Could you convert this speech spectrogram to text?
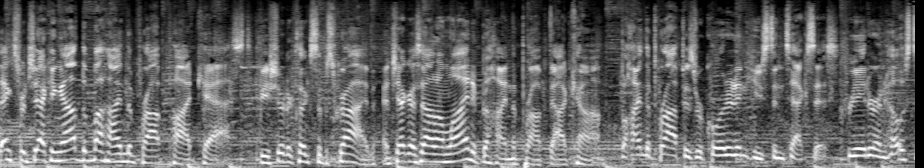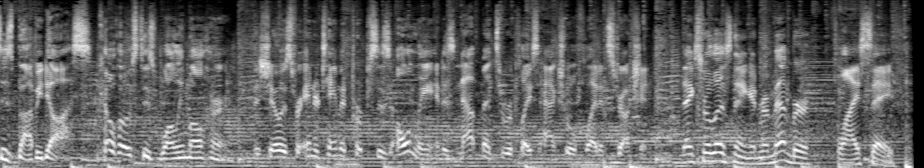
Thanks for checking out the Behind the Prop podcast. Be sure to click subscribe and check us out online at behindtheprop.com. Behind the Prop is recorded in Houston, Texas. Creator and host is Bobby Doss. Co-host is Wally Mulhern. The show is for entertainment purposes only and is not meant to replace actual flight instruction. Thanks for listening and remember, fly safe.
